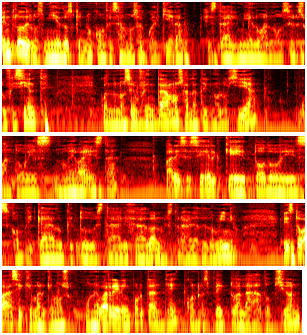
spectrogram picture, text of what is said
Dentro de los miedos que no confesamos a cualquiera está el miedo a no ser suficiente. Cuando nos enfrentamos a la tecnología, cuando es nueva esta, parece ser que todo es complicado, que todo está alejado a nuestra área de dominio. Esto hace que marquemos una barrera importante con respecto a la adopción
